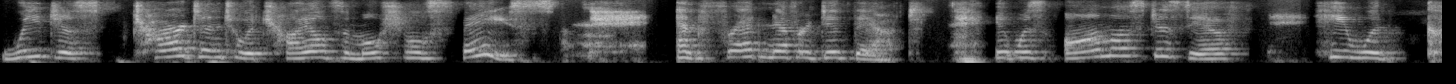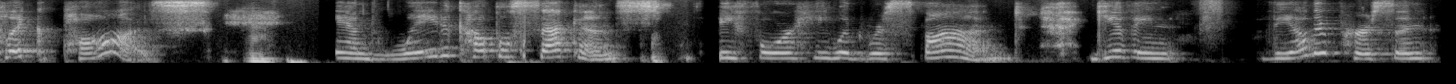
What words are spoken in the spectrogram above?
We just charge into a child's emotional space. And Fred never did that. Mm. It was almost as if he would click pause. Mm and wait a couple seconds before he would respond, giving the other person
